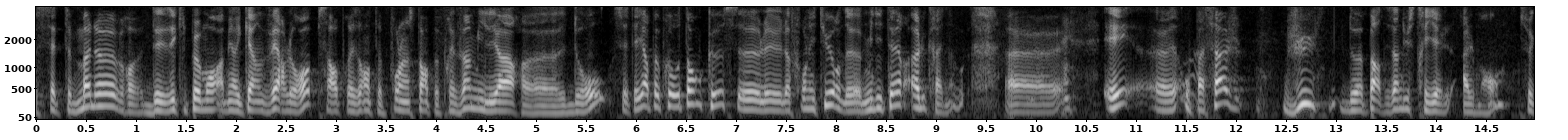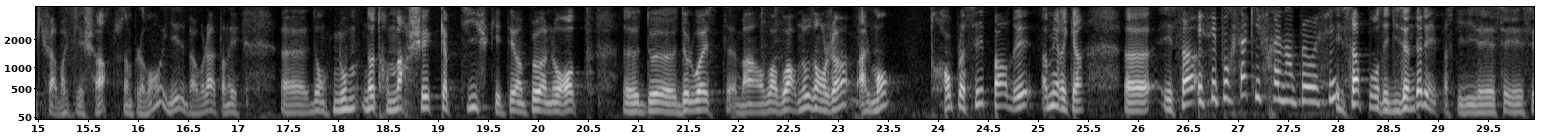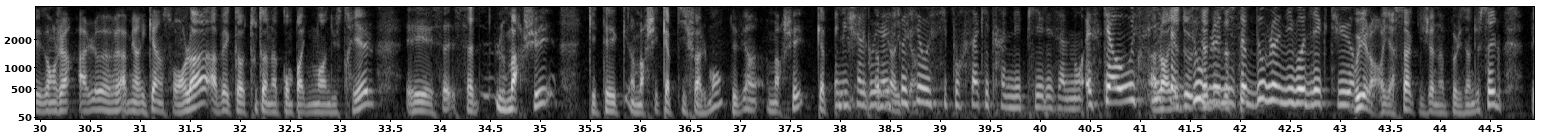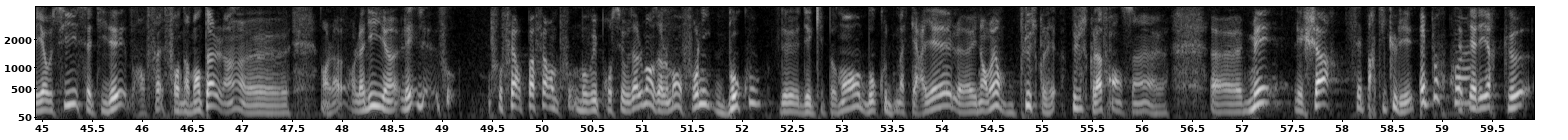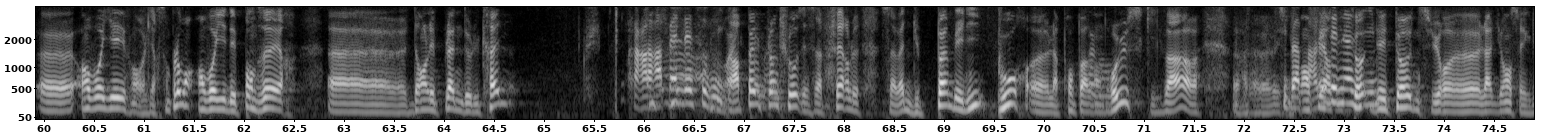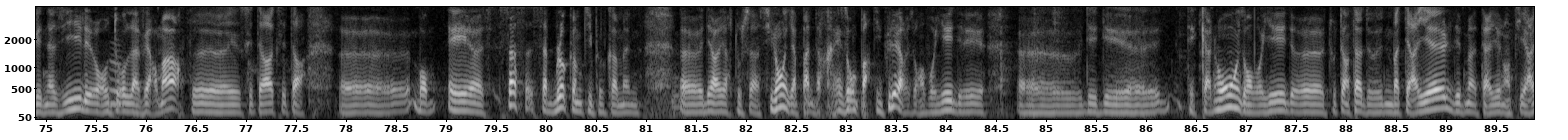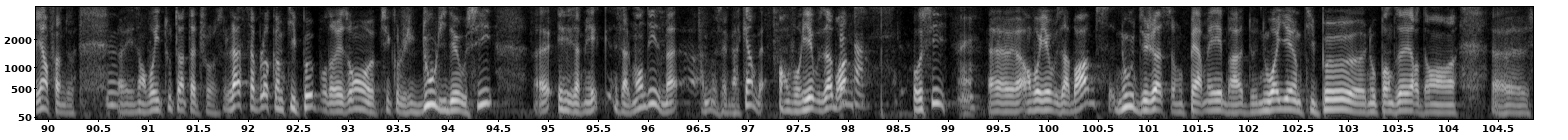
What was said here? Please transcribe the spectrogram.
cette manœuvre des équipements américains vers l'Europe, ça représente pour l'instant à peu près 20 milliards euh, d'euros, c'est-à-dire à peu près autant que la fourniture de militaires à l'Ukraine. Euh, et euh, au passage, vu de la part des industriels allemands, ceux qui fabriquent les chars, tout simplement, ils disent, ben voilà, attendez, donc notre marché captif qui était un peu en Europe de, de l'Ouest, ben on va voir nos engins allemands remplacés par des Américains. Euh, et ça. Et c'est pour ça qu'ils freinent un peu aussi. Et ça pour des dizaines d'années, parce que ces, ces, engins américains sont là avec euh, tout un accompagnement industriel. Et le marché, qui était un marché captif allemand, devient un marché captif. Et Michel Goya, est-ce que c'est aussi pour ça qu'ils traînent les pieds, les Allemands? Est-ce qu'il y a aussi ce double niveau de lecture? Oui, alors il y a ça qui gêne un peu les industriels, mais il y a aussi cette idée fondamentale. Hein, euh, on l'a dit. Hein, faut pas faire un mauvais procès aux Allemands. Les Allemands ont fourni beaucoup d'équipements, beaucoup de matériel, euh, énormément, plus que, plus que la France. Hein. Euh, mais les chars, c'est particulier. Et pourquoi? C'est-à-dire que euh, envoyer, on va dire simplement, envoyer des panzers dans les plaines de l'Ukraine, ça rappelle des souvenirs. Ça rappelle plein de choses et ça, faire le, ça va être du pain béni pour euh, la propagande russe qui va, euh, qui va en faire des, des, tonnes sur euh, l'alliance avec les nazis, le retour de la Wehrmacht, etc. etc. bon, et ça, ça, bloque un petit peu quand même derrière tout ça. Sinon, il n'y a pas de raison particulière. Ils ont envoyé des, des, des, canons, ils ont envoyé de, tout un tas de matériel, des matériels antiaériens, enfin, de, mm. ils ont envoyé tout un tas de choses. Là, ça bloque un petit peu pour des raisons psychologiques, d'où l'idée aussi, et les Américains les Allemands disent ben, aux Américains, ben, envoyez vos Abrams aussi. Euh, envoyez vos Abrams. Nous, déjà, ça nous permet bah, de noyer un petit peu euh, nos Panzers dans, euh,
